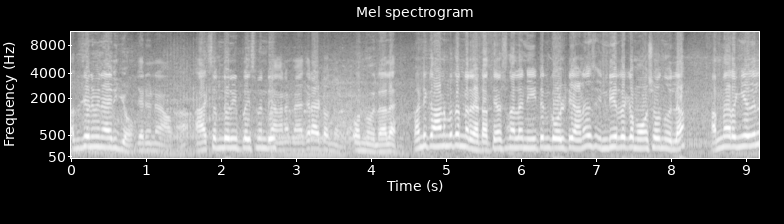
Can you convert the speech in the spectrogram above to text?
അത് ജെനുവിൻ ആയിരിക്കുമോ ജെനുവിൻ ആക്സിഡന്റ് റീപ്ലേസ്മെന്റ് അങ്ങനെ മേജറായിട്ടൊന്നുമില്ല ഒന്നുമില്ല അല്ലേ? വണ്ടി കാണുമ്പോൾ തന്നെ അറിയാം അത്യാവശ്യം നല്ല നീറ്റ് ആൻഡ് ക്വാളിറ്റി ആണ്. ഇന്റീരിയർ ഒക്കെ മോശമൊന്നുമില്ല. അന്ന് ഇറങ്ങിയതിൽ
